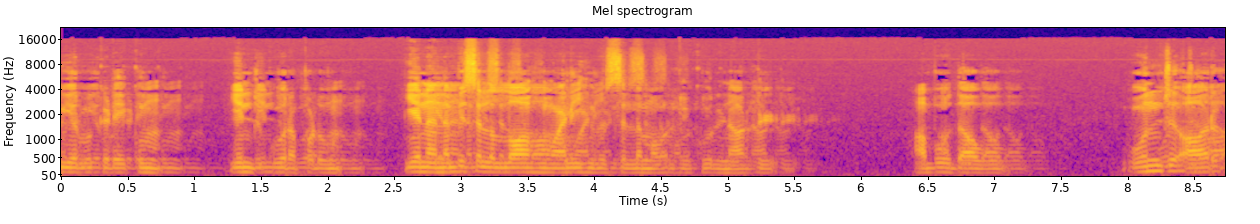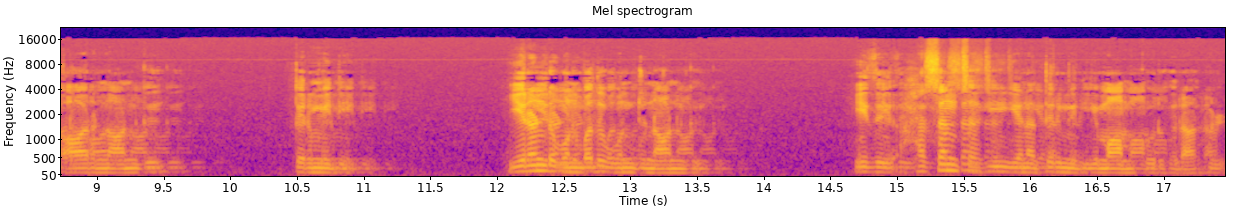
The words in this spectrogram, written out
உயர்வு கிடைக்கும் என்று கூறப்படும். என நபி சொல்லாஹும் அலிஹி வசல்லம் அவர்கள் கூறினார்கள். அபோதாவோ ஒன்று ஆறு ஆறு நான்கு திருமிதி இரண்டு ஒன்பது ஒன்று நான்கு. இது ஹசன் சஹி என திருமிதி இமாம் கூறுகிறார்கள்.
